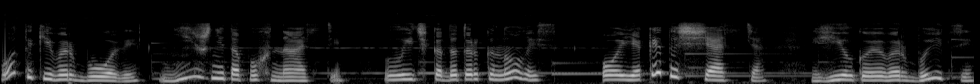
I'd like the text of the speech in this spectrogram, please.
Котики вербові, ніжні та пухнасті, личка доторкнулись. Ой, яке то щастя! Гілкою вербиці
